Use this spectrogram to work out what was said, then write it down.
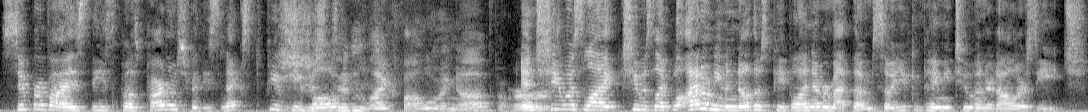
Supervise these postpartums for these next few people. She just didn't like following up. Or... and she was like, she was like, well, I don't even know those people. I never met them. So you can pay me two hundred dollars each,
